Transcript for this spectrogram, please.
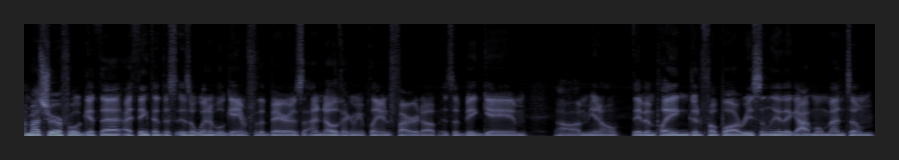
I'm not sure if we'll get that. I think that this is a winnable game for the Bears. I know they're gonna be playing fired up. It's a big game. Um, you know, they've been playing good football recently. They got momentum,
